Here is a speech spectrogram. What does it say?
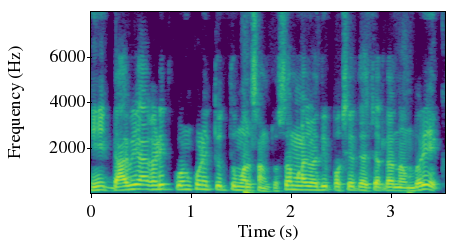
ही डावी आघाडीत कोण कोण येतो तुम्हाला सांगतो. समाजवादी पक्ष त्याच्यातला नंबर एक.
